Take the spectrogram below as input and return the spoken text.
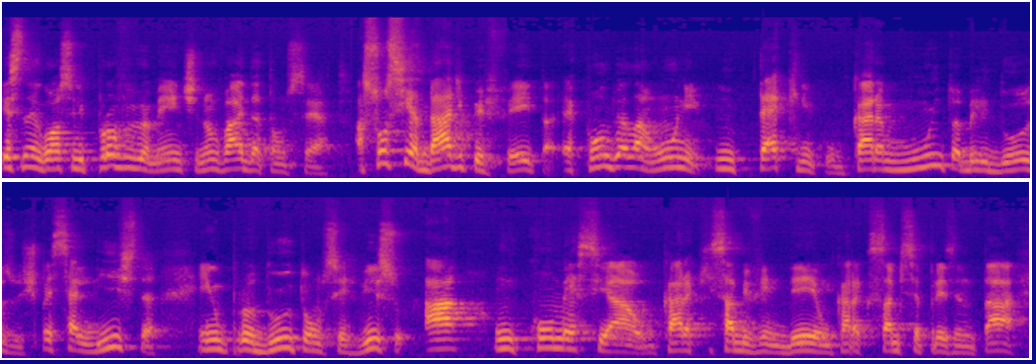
esse negócio ele provavelmente não vai dar tão certo. A sociedade perfeita é quando ela une um técnico, um cara muito habilidoso, especialista em um produto ou um serviço, a um comercial, um cara que sabe vender, um cara que sabe se apresentar.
